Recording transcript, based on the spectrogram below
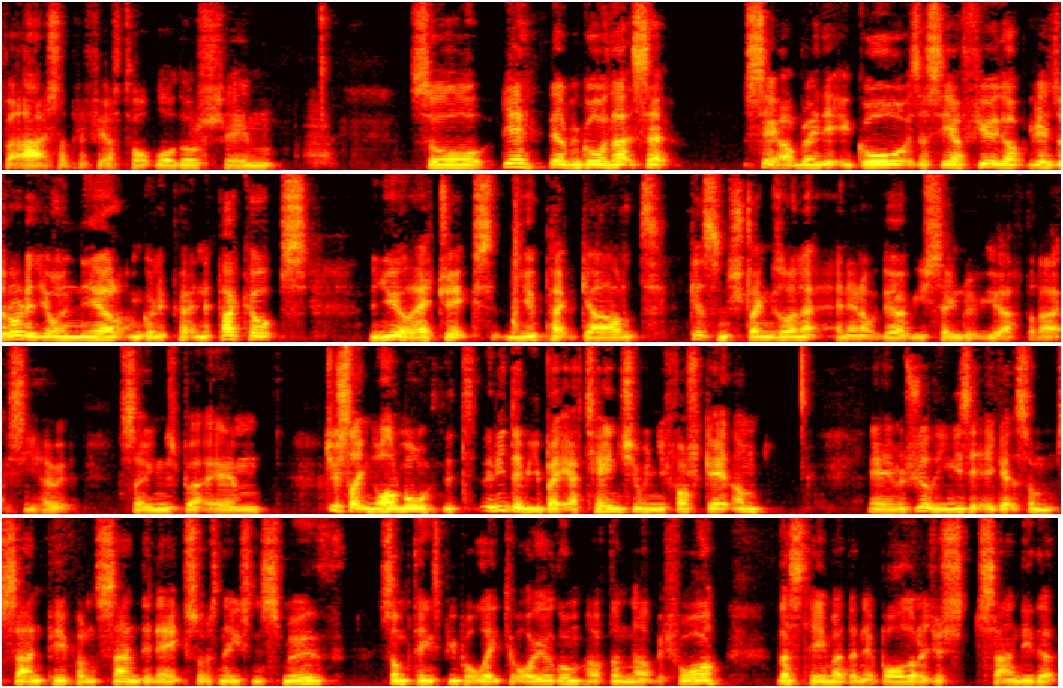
but I actually prefer top loaders. Um, so yeah, there we go. That's it. Set up, ready to go. As I say, a few of the upgrades are already on there. I'm going to put in the pickups, the new electrics, the new pick guard, get some strings on it, and then I'll do a wee sound review after that, see how it sounds. But um, just like normal, they need a wee bit of attention when you first get them. Um, it's really easy to get some sandpaper and sand the neck so it's nice and smooth. Sometimes people like to oil them, I've done that before. This time I didn't bother, I just sanded it.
